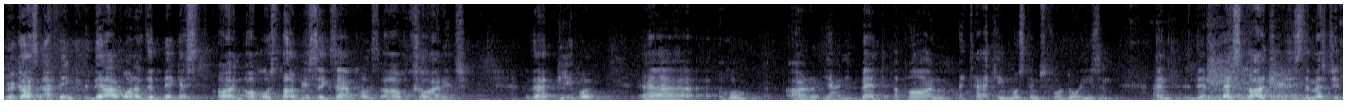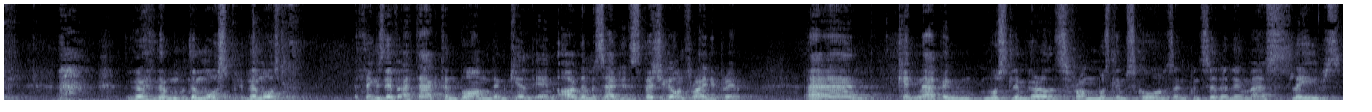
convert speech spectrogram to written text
because I think they are one of the biggest and almost obvious examples of Khawarij, that people uh, who are yani, bent upon attacking Muslims for no reason, and their best target is the masjid. The, the, the most the most things they've attacked and bombed and killed in are the masajid, especially on Friday prayer, and kidnapping Muslim girls from Muslim schools and consider them as slaves.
